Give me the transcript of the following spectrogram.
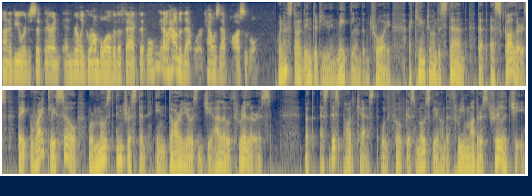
kind of viewer to sit there and, and really grumble over the fact that, well, you know, how did that work? How was that possible? When I started interviewing Maitland and Troy, I came to understand that as scholars, they rightly so were most interested in Dario's giallo thrillers. But as this podcast will focus mostly on the Three Mothers trilogy,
